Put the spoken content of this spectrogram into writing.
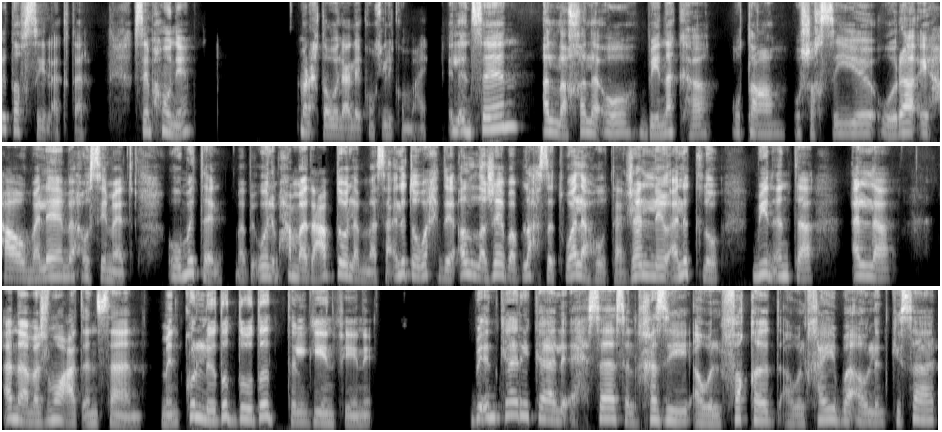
بتفصيل أكثر سامحوني ما رح طول عليكم خليكم معي. الإنسان الله خلقه بنكهة وطعم وشخصية ورائحة وملامح وسمات. ومثل ما بيقول محمد عبده لما سألته وحدة الله جابها بلحظة وله تجلي وقالت له مين أنت؟ قال أنا مجموعة إنسان من كل ضد وضد تلقين فيني. بإنكارك لإحساس الخزي أو الفقد أو الخيبة أو الانكسار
